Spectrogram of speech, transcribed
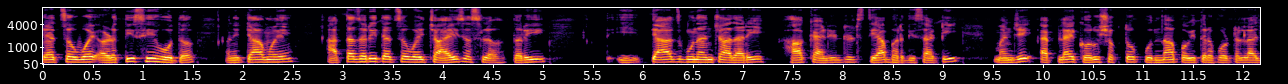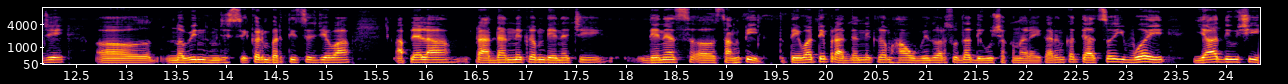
त्याचं वय 38 हे होतं आणि त्यामुळे आता जरी त्याचं वय 40 असलं, तरी त्याच गुणांच्या आधारे हा कॅन्डिडेट्स या भरतीसाठी म्हणजे ॲप्लाय करू शकतो. पुन्हा पवित्र पोर्टलला जे नवीन म्हणजे सेकंड भरतीचं जेव्हा आपल्याला प्राधान्यक्रम देण्याची देण्यास सांगतील, तर तेव्हा ते प्राधान्यक्रम हा उमेदवारसुद्धा देऊ शकणार आहे. कारण का त्याचं वय या दिवशी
